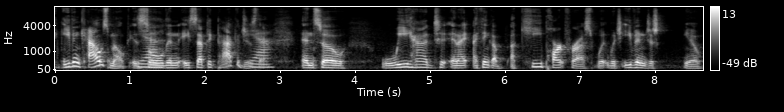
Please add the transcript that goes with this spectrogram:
And even cow's milk is Yeah. sold in aseptic packages Yeah. there. And so we had to, and I, I think a, a key part for us, wh- which even just, you know,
